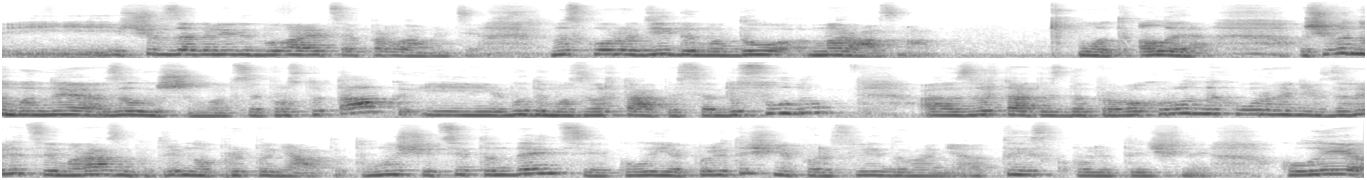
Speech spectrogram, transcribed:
І що взагалі відбувається в парламенті? Ми скоро дійдемо до маразма. От, але очевидно, ми не залишимо це просто так і будемо звертатися до суду, звертатись до правоохоронних органів. Взагалі цей маразм потрібно припиняти, тому що ці тенденції, коли є політичні переслідування, тиск політичний, коли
